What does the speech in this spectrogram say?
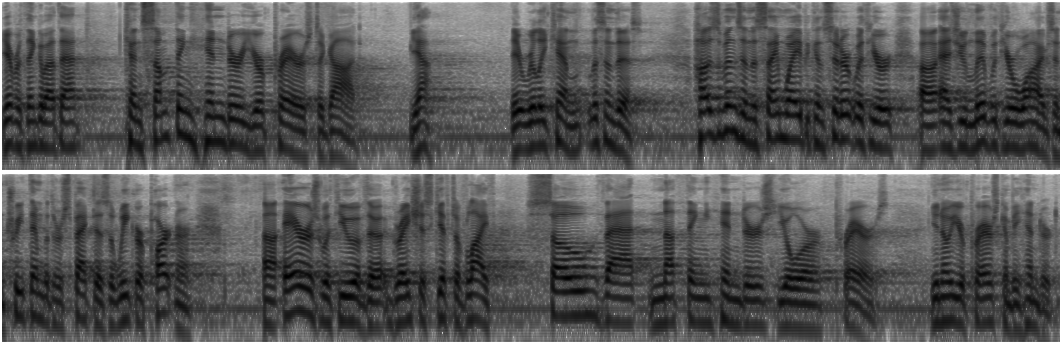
You ever think about that? Can something hinder your prayers to God? Yeah, it really can. Listen to this. Husbands, in the same way, be considerate with your, uh, as you live with your wives and treat them with respect as the weaker partner. Uh, heirs with you of the gracious gift of life so that nothing hinders your prayers. You know, your prayers can be hindered.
